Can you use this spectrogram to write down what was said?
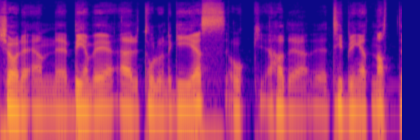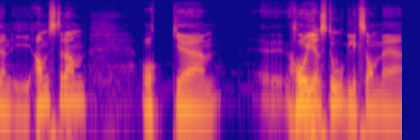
körde en BMW R1200 GS och hade eh, tillbringat natten i Amsterdam. Och eh, hojen stod liksom eh,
